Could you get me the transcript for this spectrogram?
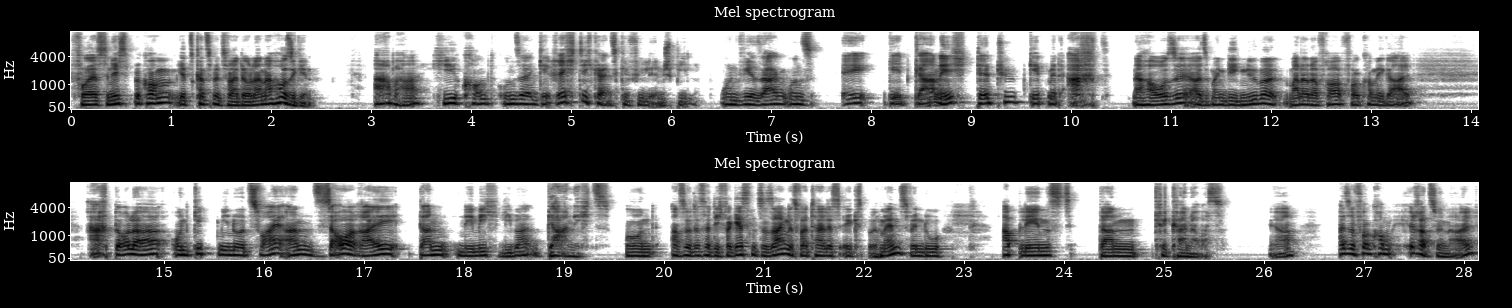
Vorher hast du nichts bekommen, jetzt kannst du mit zwei Dollar nach Hause gehen. Aber hier kommt unser Gerechtigkeitsgefühl ins Spiel. Und wir sagen uns, ey, geht gar nicht. Der Typ geht mit acht nach Hause, also mein Gegenüber, Mann oder Frau, vollkommen egal. Acht Dollar und gibt mir nur zwei an, Sauerei, dann nehme ich lieber gar nichts. Und also das hatte ich vergessen zu sagen, das war Teil des Experiments. Wenn du ablehnst, dann kriegt keiner was. Ja, also vollkommen irrational.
